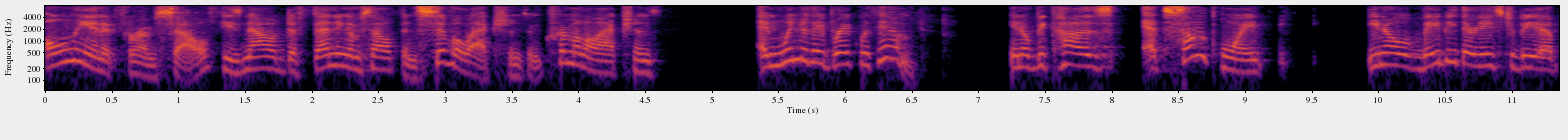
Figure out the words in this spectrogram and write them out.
only in it for himself. He's now defending himself in civil actions and criminal actions. And when do they break with him? You know, because at some point, you know, maybe there needs to be a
